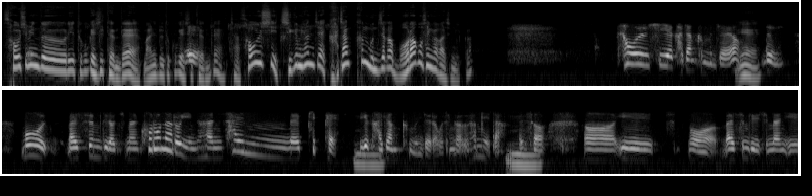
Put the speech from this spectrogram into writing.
서울 시민들이 듣고 계실 텐데 많이들 듣고 계실 네. 텐데 자 서울시 지금 현재 가장 큰 문제가 뭐라고 생각하십니까? 서울시의 가장 큰 문제요. 예. 네. 뭐 말씀드렸지만 코로나로 인한 삶의 피폐 이게 음. 가장 큰 문제라고 생각을 합니다. 음. 그래서 어 이 뭐 말씀드리지만 이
